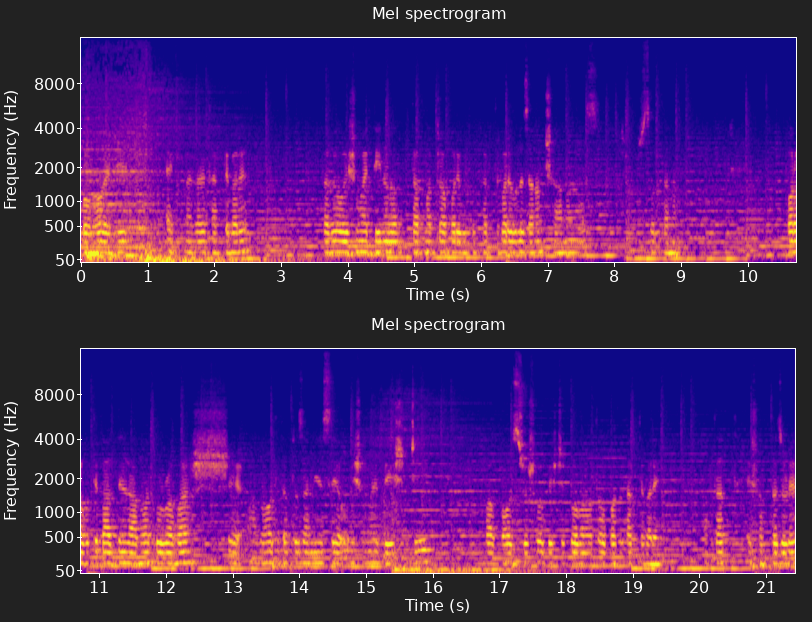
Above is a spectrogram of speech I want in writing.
প্রভাব এটি এক নাগারে থাকতে পারে। তবে ওই সময় দিন তাপমাত্রা অপরিবর্তিত থাকতে পারে বলে জানান শাহনাজ সুলতানা। পরবর্তী পাঁচ দিনের আবহাওয়ার পূর্বাভাসে আবহাওয়া অধিদপ্তর জানিয়েছে, ওই সময় বৃষ্টি বা বজ্রসহ বৃষ্টির প্রবণতা অব্যাহত থাকতে পারে। অর্থাৎ এই সপ্তাহ জুড়ে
